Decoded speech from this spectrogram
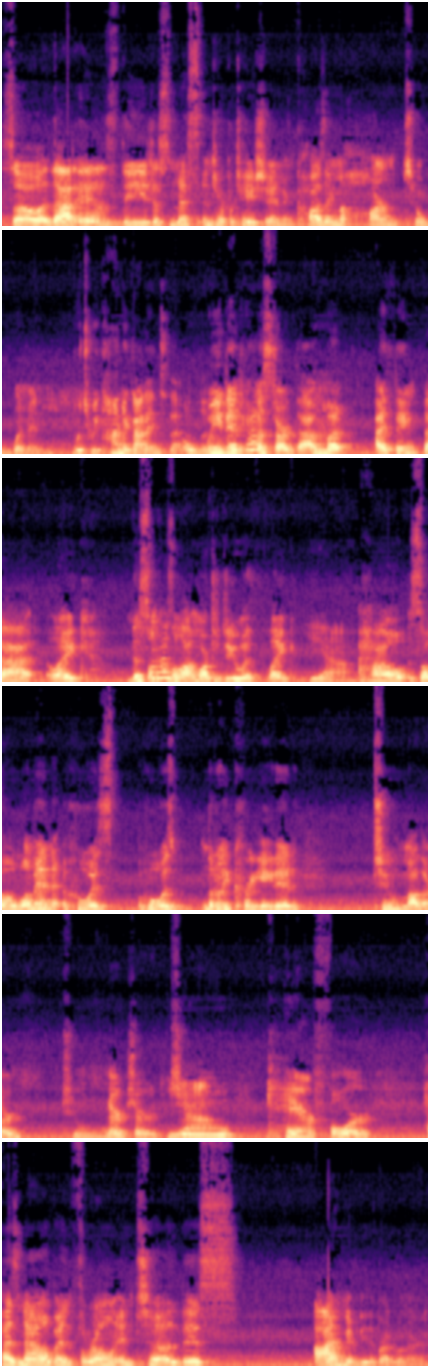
So that is the just misinterpretation causing the harm to women. Which we kind of got into that. a little We did kind of start that, but I think that like this one has a lot more to do with like Yeah. how so a woman who is who was literally created to mother, to nurture, to care for, has now been thrown into this. I'm gonna be the breadwinner.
